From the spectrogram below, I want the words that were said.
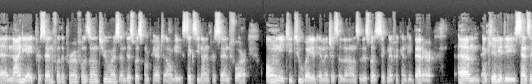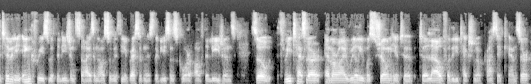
uh, 98% for the peripheral zone tumors, and this was compared to only 69% for only T2 weighted images alone. So this was significantly better. Um, and clearly the sensitivity increased with the lesion size and also with the aggressiveness, the Gleason score of the lesions. So three Tesla MRI really was shown here to, to allow for the detection of prostate cancer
